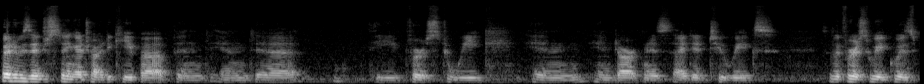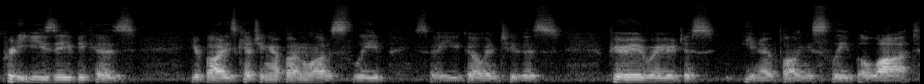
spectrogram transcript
But it was interesting. I tried to keep up, and and uh, the first week in in darkness, I did two weeks. So the first week was pretty easy because your body's catching up on a lot of sleep. So you go into this period where you're just you know falling asleep a lot.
